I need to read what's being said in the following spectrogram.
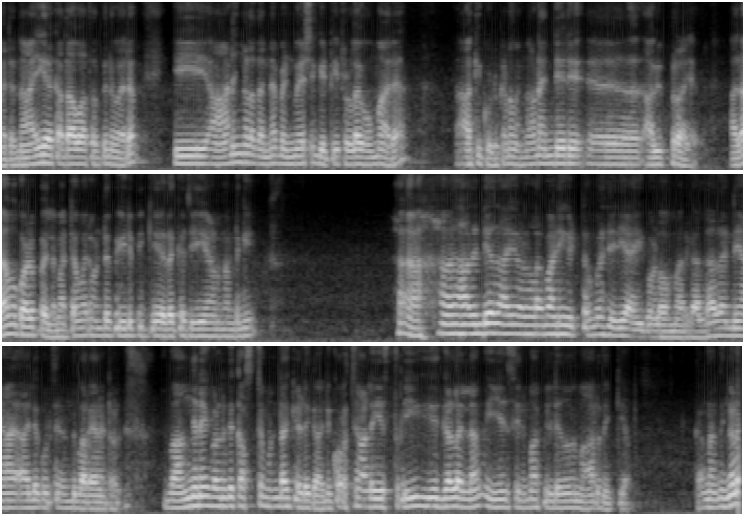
മറ്റേ നായിക കഥാപാത്രത്തിന് പകരം ഈ ആണുങ്ങളെ തന്നെ പെൺവേഷം കിട്ടിയിട്ടുള്ള അവന്മാരെ ആക്കി കൊടുക്കണം എന്നാണ് എന്റെ ഒരു അഭിപ്രായം. അതാകുമ്പോൾ കുഴപ്പമില്ല. മറ്റവരുണ്ട് പീഡിപ്പിക്കുക ഇതൊക്കെ ചെയ്യുകയാണെന്നുണ്ടെങ്കിൽ അതിന്റെതായുള്ള പണി കിട്ടുമ്പോൾ ശരിയായിക്കോളും അവന്മാർക്ക്. അല്ലാതെ തന്നെ അതിനെ കുറിച്ച് എന്ത് പറയാനായിട്ടാണ് അപ്പോൾ അങ്ങനെയൊക്കെയുള്ളൊരു കഷ്ടം ഉണ്ടാക്കിയെടുക്കുക. അതിന് കുറച്ച് നാൾ ഈ സ്ത്രീകളെല്ലാം ഈ സിനിമ ഫീൽഡിൽ നിന്ന് മാറി നിൽക്കുക. കാരണം നിങ്ങൾ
